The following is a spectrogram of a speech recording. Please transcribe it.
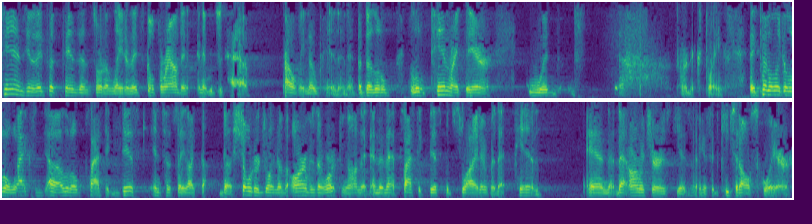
pins, you know, they put pins in sort of later. They'd sculpt around it, and it would just have probably no pin in it. But the little, the little pin right there would. It's hard to explain. They put a, like a little wax, uh, a little plastic disc into, say, like the, the shoulder joint of the arm as they're working on it, and then that plastic disc would slide over that pin, and that armature is, yes, like I said, keeps it all square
